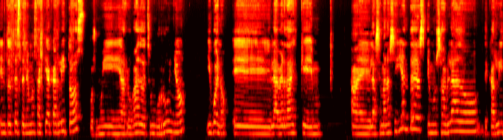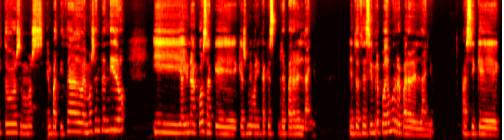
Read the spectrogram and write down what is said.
Entonces tenemos aquí a Carlitos, pues muy arrugado, hecho un burruño. Y bueno, eh, la verdad es que las semanas siguientes hemos hablado de Carlitos, hemos empatizado, hemos entendido y hay una cosa que, que es muy bonita que es reparar el daño. Entonces siempre podemos reparar el daño. Así que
